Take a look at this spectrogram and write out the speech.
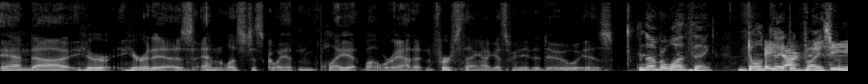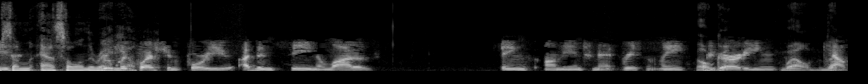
and uh, here here it is. And let's just go ahead and play it while we're at it. And first thing I guess we need to do is Number one thing, don't Hey, take Dr. advice from some asshole on the radio. Real radio. quick question for you. I've been seeing a lot of things on the internet recently Oh, good. regarding Well, that-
